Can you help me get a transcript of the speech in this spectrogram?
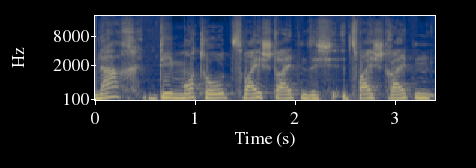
Nach dem Motto, zwei streiten sich, zwei streiten,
